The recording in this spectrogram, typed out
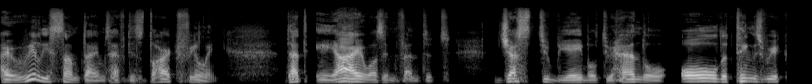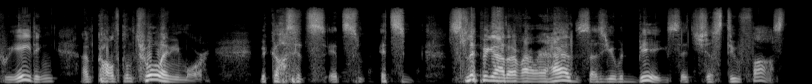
I really sometimes have this dark feeling that AI was invented just to be able to handle all the things we're creating and can't control anymore because it's it's it's slipping out of our hands as human beings it's just too fast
